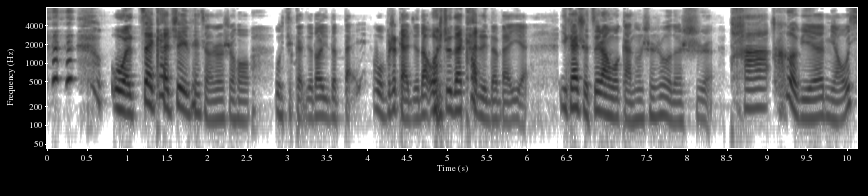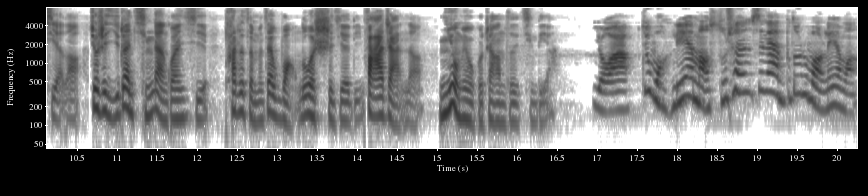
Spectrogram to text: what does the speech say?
我在看这一篇小说的时候，我就感觉到你的白，我不是感觉到，我正在看着你的白眼。一开始最让我感同身受的是，他特别描写了，就是一段情感关系，它是怎么在网络世界里发展的。你有没有过这样子的经历啊？有啊，就网恋嘛，俗称现在不都是网恋嘛？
